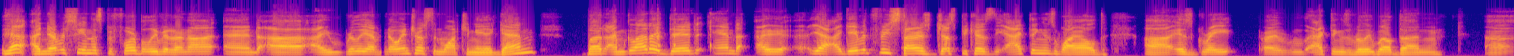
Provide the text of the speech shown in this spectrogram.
Yeah, I'd never seen this before, believe it or not, and uh, I really have no interest in watching it again. But I'm glad I did, and I yeah, I gave it three stars just because the acting is wild, uh, is great, uh, acting is really well done, uh,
